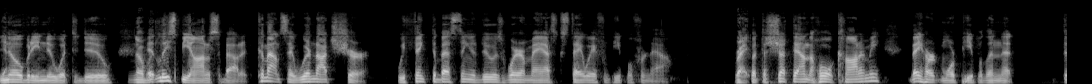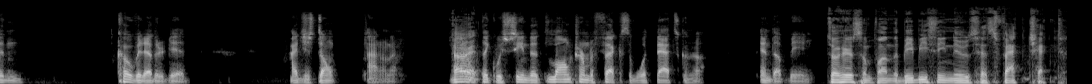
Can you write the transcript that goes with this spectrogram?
nobody knew what to do. no At least be honest about it. Come out and say, we're not sure. We think the best thing to do is wear a mask, stay away from people for now. Right. But to shut down the whole economy, they hurt more people than that, than COVID ever did. I just don't, I don't know. I All don't right. think we've seen the long term effects of what that's going to end up being. so here's some fun the bbc news has fact checked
